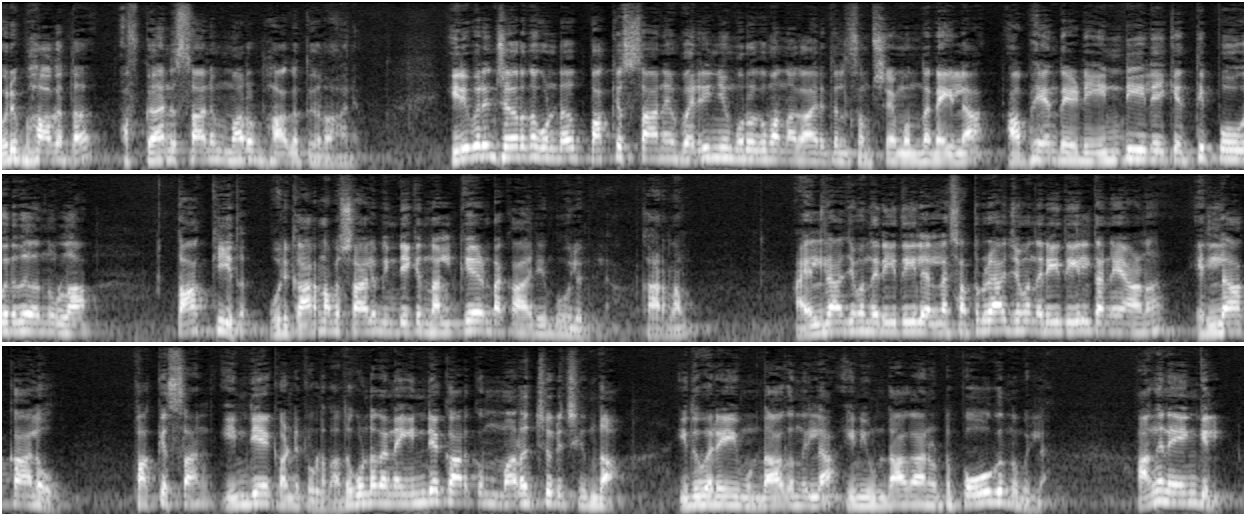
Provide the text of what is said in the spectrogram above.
ഒരു ഭാഗത്ത് അഫ്ഗാനിസ്ഥാനും മറുഭാഗത്ത് ഇറാനും. ഇരുവരും ചേർന്നുകൊണ്ട് പാകിസ്ഥാനെ വരിഞ്ഞു മുറുകുമെന്ന കാര്യത്തിൽ സംശയമൊന്നും തന്നെയില്ല. അഭയം തേടി ഇന്ത്യയിലേക്ക് എത്തിപ്പോകരുത് എന്നുള്ള താക്കീത് ഒരു കാരണവശാലും ഇന്ത്യയ്ക്ക് നൽകേണ്ട കാര്യം പോലുമില്ല. കാരണം അയൽരാജ്യമെന്ന രീതിയിലല്ല ശത്രുരാജ്യമെന്ന രീതിയിൽ തന്നെയാണ് എല്ലാ കാലവും പാകിസ്ഥാൻ ഇന്ത്യയെ കണ്ടിട്ടുള്ളത്. അതുകൊണ്ട് തന്നെ ഇന്ത്യക്കാർക്കും മറിച്ചൊരു ചിന്ത ഇതുവരെയും ഉണ്ടാകുന്നില്ല ഇനി ഉണ്ടാകാനോട്ട് പോകുന്നുമില്ല. അങ്ങനെയെങ്കിൽ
